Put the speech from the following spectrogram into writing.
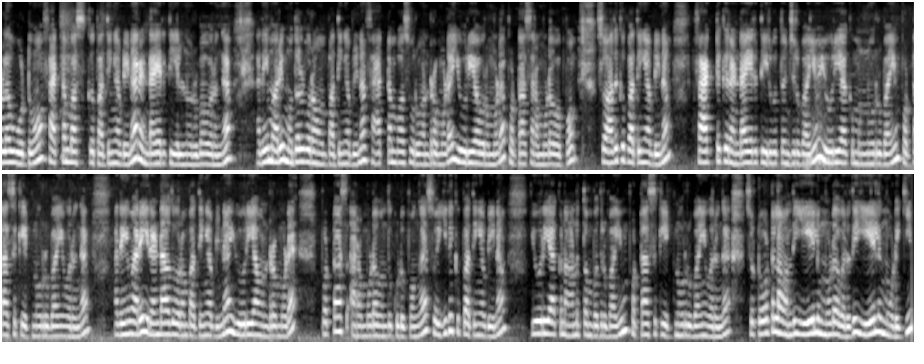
உழவு ஓட்டுவோம். ஃபேக்டம்பாஸ்க்கு பார்த்திங்க அப்படின்னா ரெண்டாயிரத்தி எழுநூறுபா வருங்க. அதே மாதிரி முதல் உரம் பார்த்திங்க அப்படின்னா ஃபேக்டம்பாஸ் ஒரு ஒன்றரை மூடை யூரியா ஒரு மூடை பொட்டாசரம் மூடை வைப்போம். ஸோ அதுக்கு பார்த்திங்க அப்படின்னா ஃபேக்ட்டுக்கு ரெண்டாயிரத்தி ஆயிரத்தி இருபத்தஞ்சு ரூபாயும் யூரியாவுக்கு முந்நூறுரூபாயும் பொட்டாஸுக்கு எட்நூறுபாயும் வருங்க. அதே மாதிரி இரண்டாவது உரம் பார்த்திங்க அப்படின்னா யூரியா ஒன்றரை மூடை பொட்டாஸ் அரை மூடை வந்து கொடுப்போங்க. ஸோ இதுக்கு பார்த்திங்க அப்படின்னா யூரியாவுக்கு நானூற்றம்பது ரூபாயும் பொட்டாஸுக்கு எட்நூறுரூபாயும் வருங்க. ஸோ டோட்டலாக வந்து ஏழு மூடை வருது. ஏழு மூடைக்கு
